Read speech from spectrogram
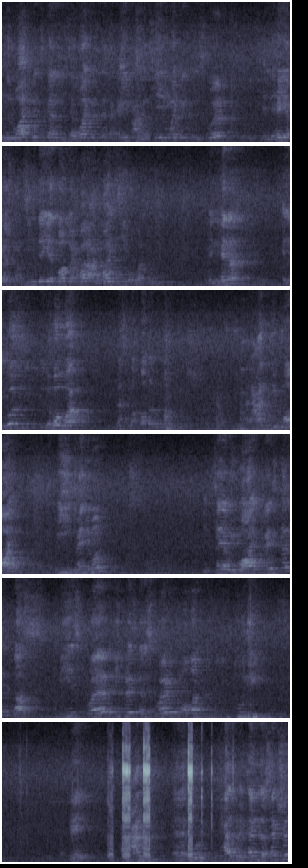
إن ال Y critical يساوي Y critical تكعيب على 2 Y critical square اللي هي باشمهندسين ديت برضه عبارة عن YC over 2 من هنا الجزء اللي هو ناس لخبطت أنا عندي Y E minimum بتساوي Y critical plus square V critical square over 2 G okay أنا عندي في حاله ال rectangular section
